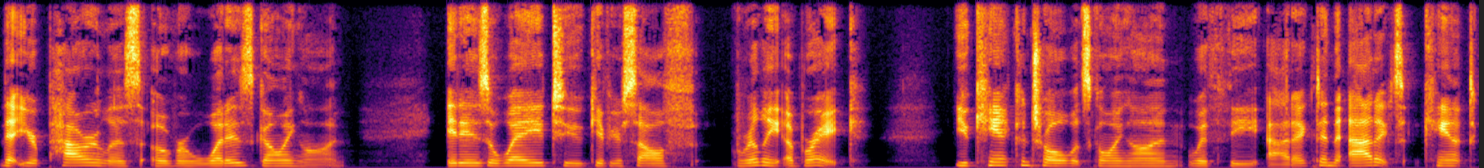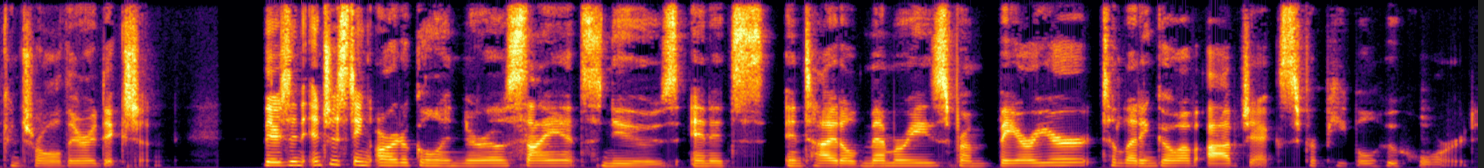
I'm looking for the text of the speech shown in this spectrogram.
that you're powerless over what is going on, it is a way to give yourself really a break. You can't control what's going on with the addict and the addict can't control their addiction. There's an interesting article in Neuroscience News and it's entitled Memories from Barrier to Letting Go of Objects for People Who Hoard.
